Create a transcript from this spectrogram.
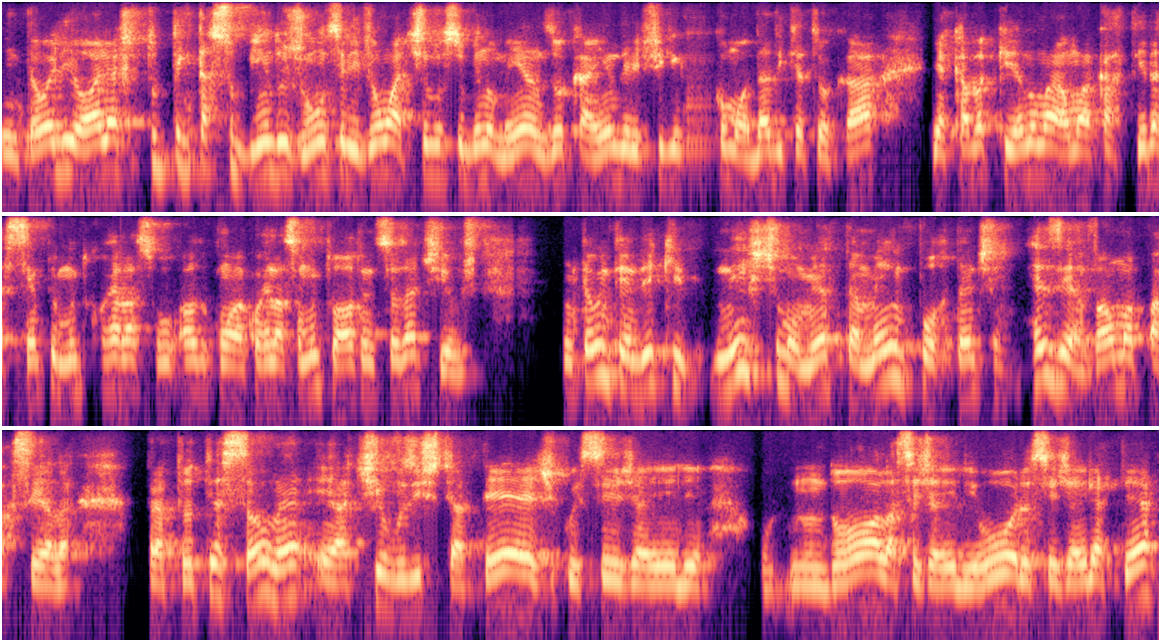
Então ele olha, acha que tudo tem que estar tá subindo junto. Se ele vê um ativo subindo menos ou caindo, ele fica incomodado e quer trocar e acaba criando uma, uma carteira sempre muito com, relação, com a correlação muito alta entre seus ativos. Então, entender que neste momento também é importante reservar uma parcela para proteção, né, ativos estratégicos, seja ele um dólar, seja ele ouro, seja ele até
